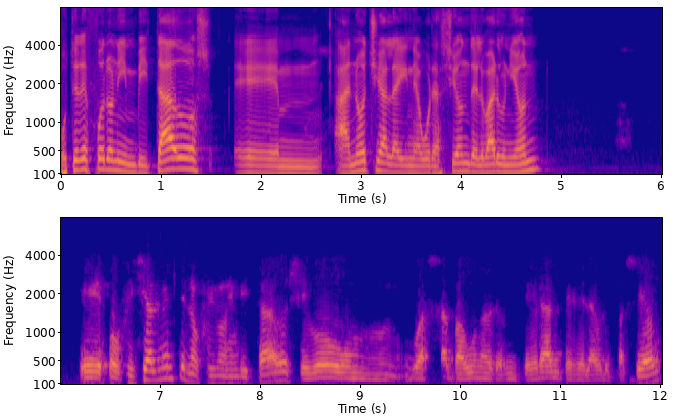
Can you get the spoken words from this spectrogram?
¿ustedes fueron invitados eh, anoche a la inauguración del Bar Unión? Eh, oficialmente no fuimos invitados, llegó un WhatsApp a uno de los integrantes de la agrupación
